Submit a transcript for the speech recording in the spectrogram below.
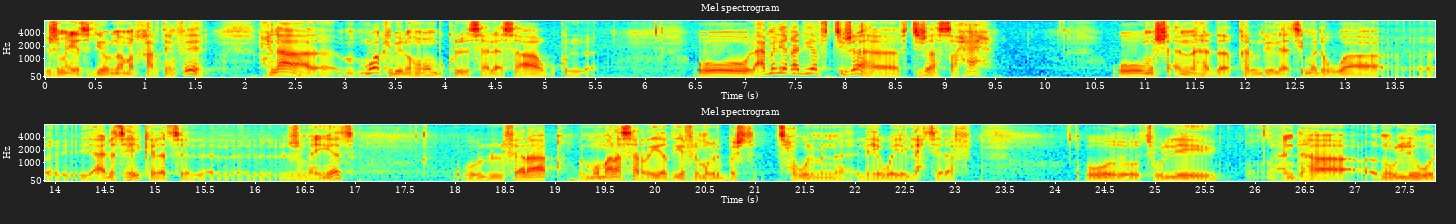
الجمعيات ديالنا منخرطين فيه حنا مواكبينهم بكل سلاسة وبكل. والعملية غادية في اتجاه في اتجاه الصحيح ومن شأن هذا القانون ديال الاعتماد هو إعادة هيكلة الجمعيات. والفرق والممارسة الرياضية في المغرب باش تحول من الهواية للاحتراف. وتولي عندها نوليو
